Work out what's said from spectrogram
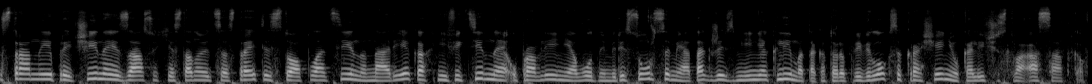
страны причиной засухи становится строительство плотин на реках, неэффективное управление водными ресурсами, а также изменение климата, которое привело к сокращению количества осадков.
